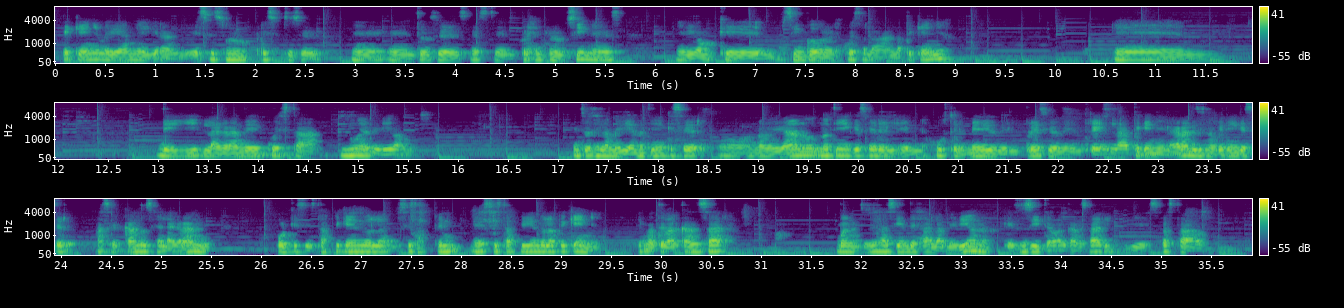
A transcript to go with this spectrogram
Pequeño, mediano y grande. Esos son los precios. Entonces, eh, eh, entonces este, por ejemplo, en los cines, digamos que 5 dólares cuesta la, pequeña. de la grande cuesta 9, digamos. Entonces la mediana tiene que ser, la mediana no, tiene que ser el, justo el medio del precio de entre la pequeña y la grande, sino que tiene que ser acercándose a la grande. Porque si estás, pidiendo la, eh, si estás pidiendo la pequeña, pero no te va a alcanzar, bueno, entonces asciendes a la mediana, que eso sí te va a alcanzar y, y es hasta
